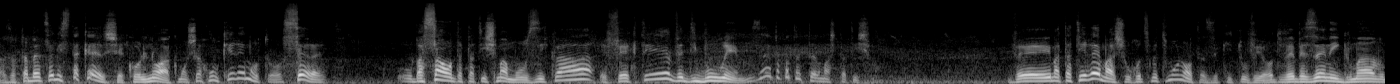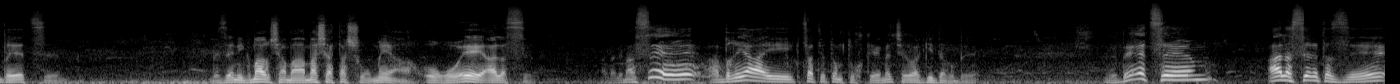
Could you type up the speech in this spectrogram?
אז אתה בעצם מסתכל שקולנוע, כמו שאנחנו מכירים אותו, סרט, ובסאונד אתה תשמע מוזיקה, אפקטים ודיבורים. זה פחות או יותר מה שאתה תשמע. ואם אתה תראה משהו חוץ מתמונות, אז זה כיתוביות, ובזה נגמר בעצם, בזה נגמר שם מה שאתה שומע או רואה על הסרט. אבל למעשה, הבריאה היא קצת יותר מתוחכמת, שלא אגיד הרבה. ובעצם, על הסרט הזה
